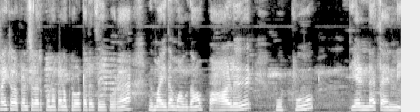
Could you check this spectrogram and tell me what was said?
ஹாய் ஹலோ ஃப்ரெண்ட்ஸ் எல்லாருக்கும் வணக்கம். நான் புரோட்டா தான் செய்ய போகிறேன் இது மைதா மாவு தான். பால் உப்பு எண்ணெய் தண்ணி.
